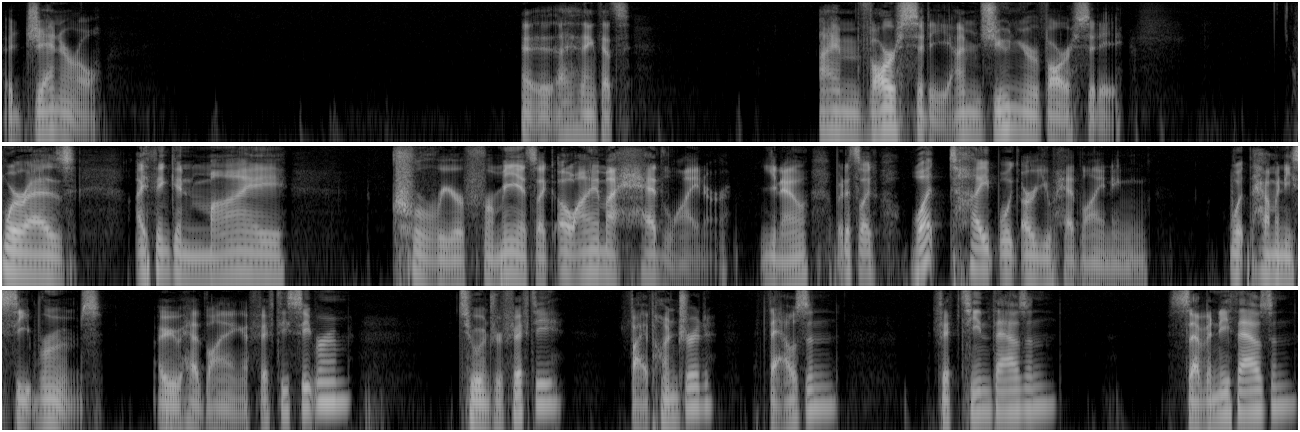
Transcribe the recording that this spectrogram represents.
a general. I, think that's. I'm varsity. I'm junior varsity. Whereas I think in my career for me, it's like, oh, I am a headliner, you know? But it's like, what type are you headlining? What, how many seat rooms? Are you headlining a 50 seat room? 250? 500? 1,000? 15,000? 70,000?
